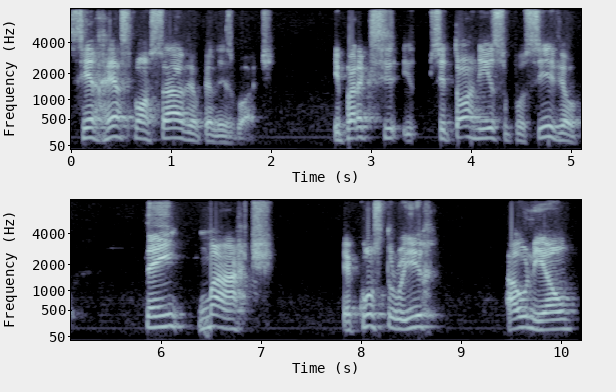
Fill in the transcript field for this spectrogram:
ser responsável pela SBOT. E para que se, se torne isso possível, tem uma arte: é construir a união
